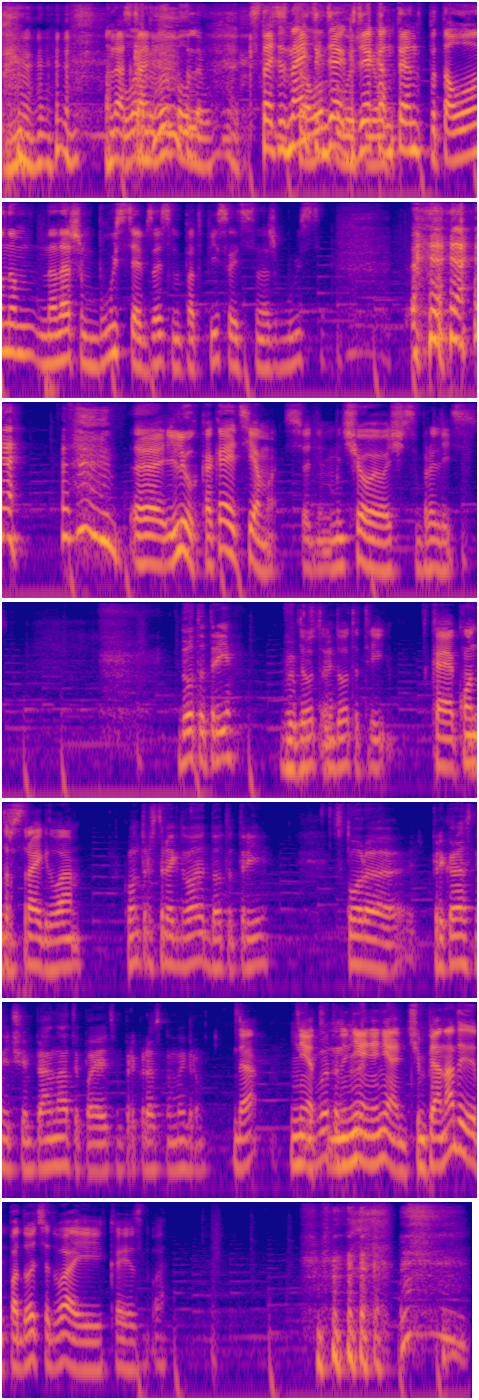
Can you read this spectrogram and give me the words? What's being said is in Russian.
План выполнил. Кстати, знаете, где, где контент по талонам? На нашем Boosty. Обязательно подписывайтесь на наш Boosty. Э, Илюх, какая тема сегодня? Мы чего вообще собрались? Dota 3 Dota, выпустили. Dota 3. Какая Counter-Strike 2. Counter-Strike 2, Dota 3. Скоро прекрасные чемпионаты по этим прекрасным играм. Да? Нет, этом не-не-не, чемпионаты по Dota 2 и CS 2.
